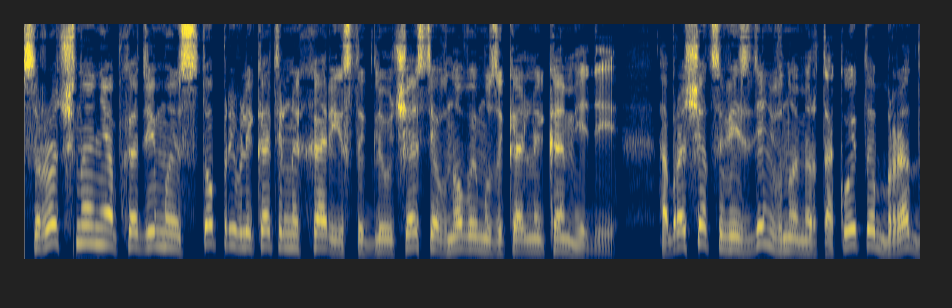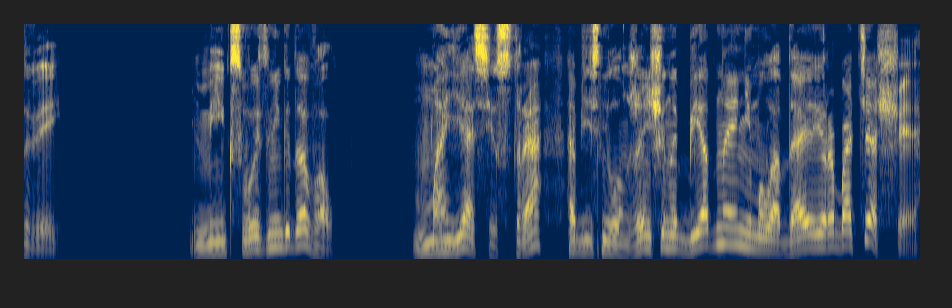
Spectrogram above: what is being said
Срочно необходимы сто привлекательных хористок для участия в новой музыкальной комедии. Обращаться весь день в номер такой-то Бродвей. Микс вознегодовал. «Моя сестра, — объяснил он, — женщина бедная, немолодая и работящая.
